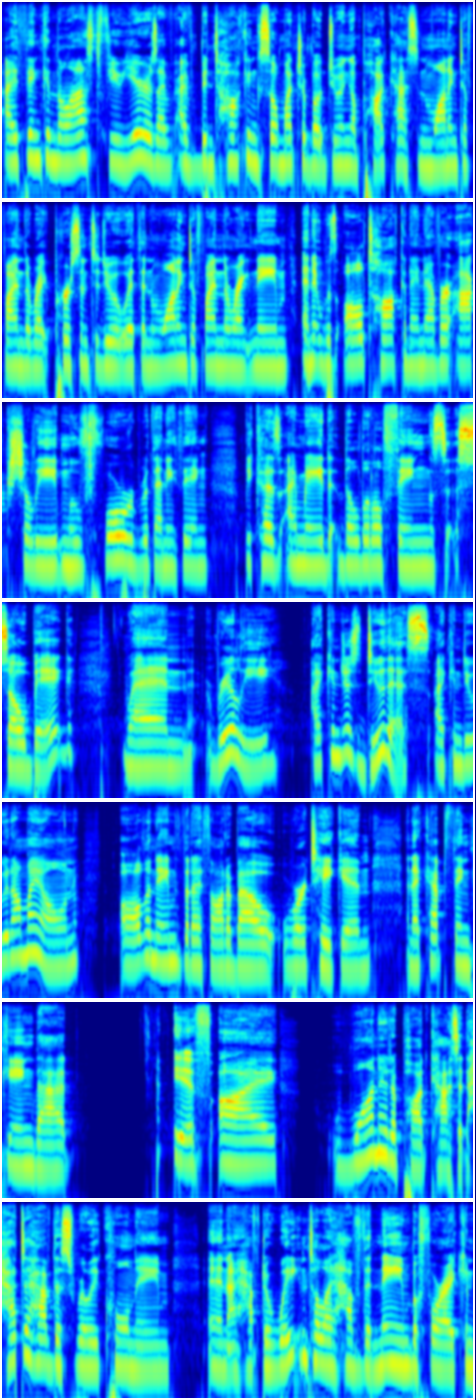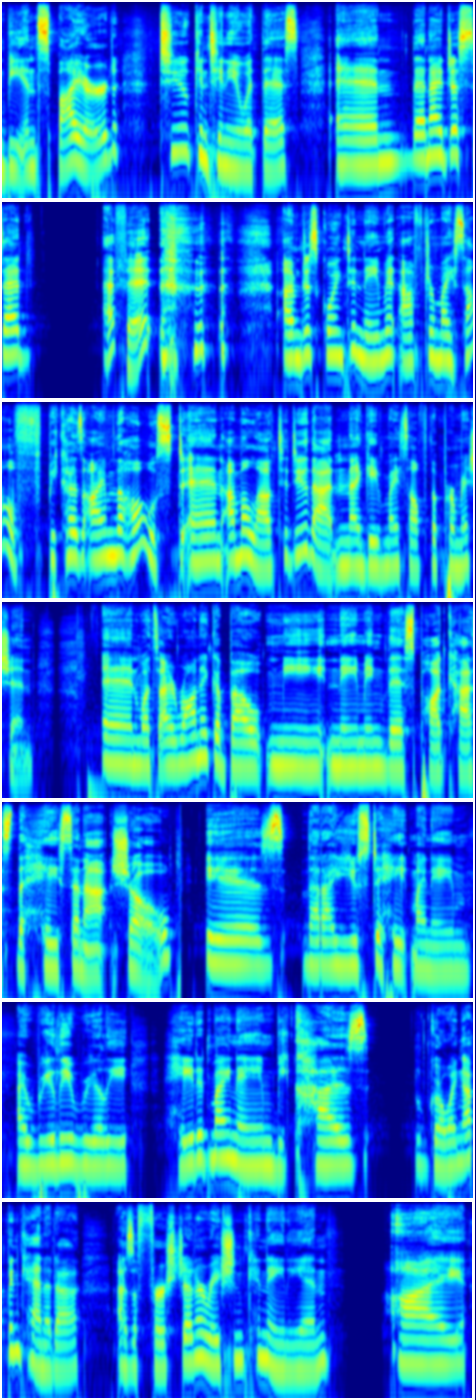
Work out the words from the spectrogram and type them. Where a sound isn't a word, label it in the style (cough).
I think in the last few years, I've, I've been talking so much about doing a podcast and wanting to find the right person to do it with and wanting to find the right name. And it was all talk, and I never actually moved forward with anything because I made the little things so big when really I can just do this. I can do it on my own. All the names that I thought about were taken, and I kept thinking that if I wanted a podcast, it had to have this really cool name. And I have to wait until I have the name before I can be inspired to continue with this. And then I just said, F it. (laughs) I'm just going to name it after myself because I'm the host and I'm allowed to do that. And I gave myself the permission. And what's ironic about me naming this podcast the Hey Sanaa Show is that I used to hate my name. I really, really hated my name because growing up in Canada as a first generation Canadian, I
